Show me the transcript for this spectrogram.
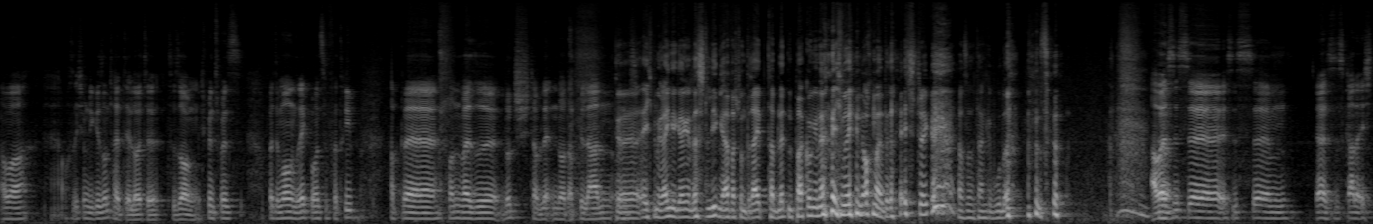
aber auch sich um die Gesundheit der Leute zu sorgen. Ich bin zumindest heute Morgen direkt bei uns im Vertrieb, habe äh, tonnenweise Lutschtabletten dort abgeladen. Äh, ich bin reingegangen, da liegen einfach schon drei Tablettenpackungen. Ich bringe nochmal drei Stück. Achso, danke, Bruder. So. Aber Ja. es ist, äh, es ist, ähm, ja, es ist gerade echt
